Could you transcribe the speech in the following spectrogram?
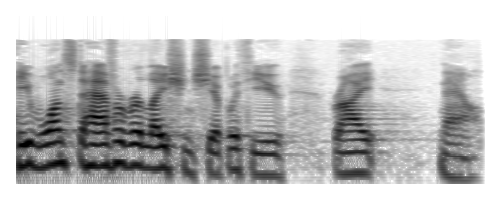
He wants to have a relationship with you right now.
